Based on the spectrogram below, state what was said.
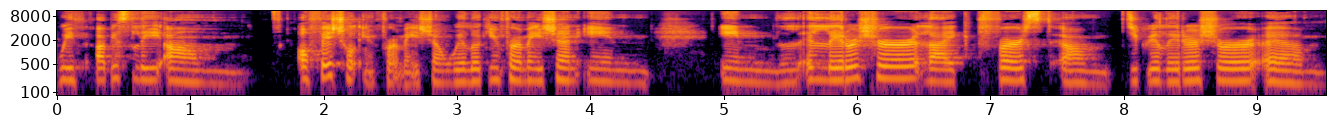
with obviously um, official information. We look information in in literature like first um, degree literature, um,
